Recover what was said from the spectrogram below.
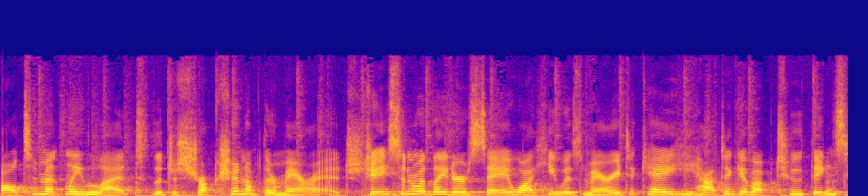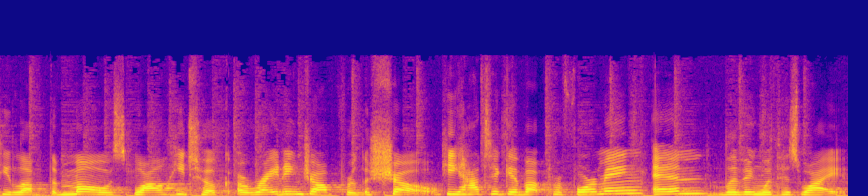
ultimately led to the destruction of their marriage. Jason would later say while he was married to Kay, he had to give up two things he loved the most while he took a writing job for the show. He had to give up performing and living with his wife.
